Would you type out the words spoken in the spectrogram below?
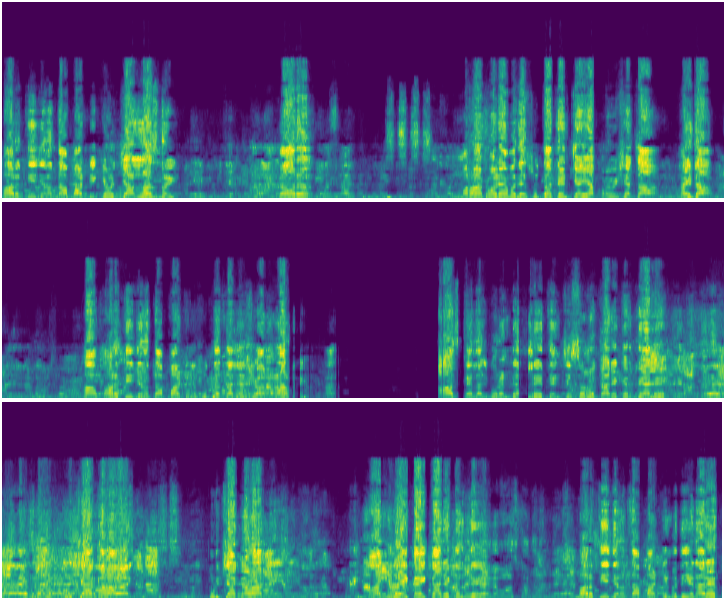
भारतीय जनता पार्टी केवळ जालनाच नाही तर मराठवाड्यामध्ये सुद्धा त्यांच्या या प्रवेशाचा फायदा हा भारतीय जनता पार्टीला सुद्धा झाल्याशिवाय राहणार नाही. आज कैलाश गोरंटे आले त्यांचे सर्व कार्यकर्ते आले. आणि पुढच्या काळात पुढच्या काळात अजूनही काही कार्यकर्ते भारतीय जनता पार्टीमध्ये येणार आहेत.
